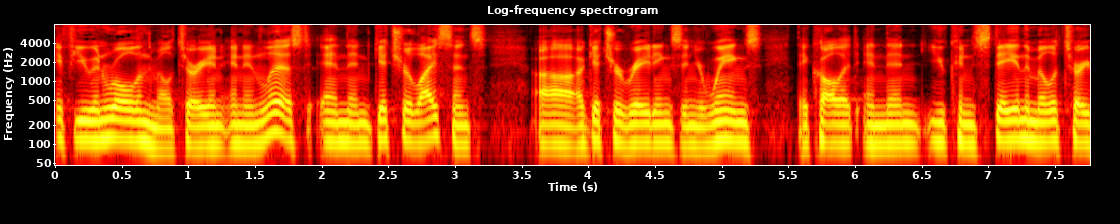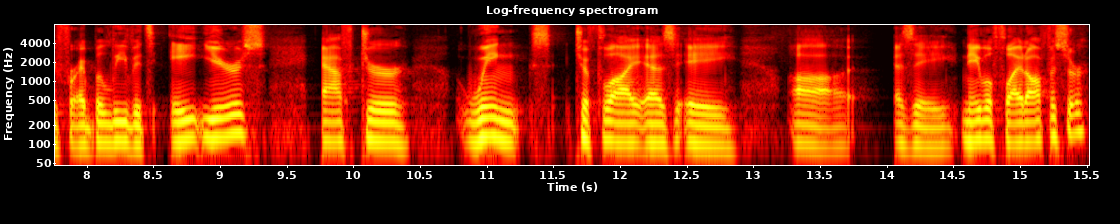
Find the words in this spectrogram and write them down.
if you enroll in the military and, and enlist and then get your license, uh, get your ratings and your wings, they call it. And then you can stay in the military for, I believe it's eight years after wings to fly as a uh, as a naval flight officer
